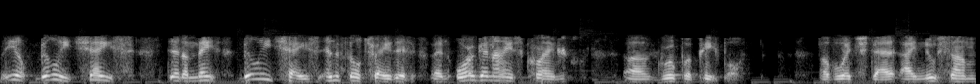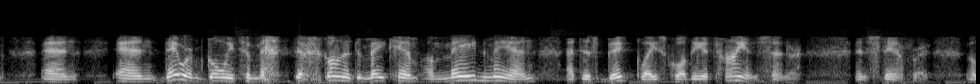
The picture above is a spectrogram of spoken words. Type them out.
You know, Billy Chase did amazing. Billy Chase infiltrated an organized crime uh, group of people, of which that I knew some, and and they were going to ma- they were going to make him a made man at this big place called the Italian Center in Stamford, a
